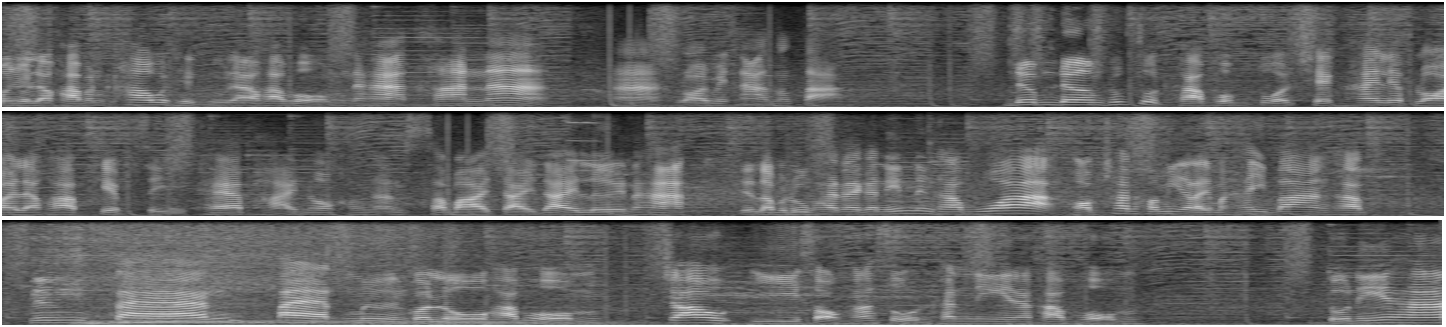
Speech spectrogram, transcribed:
นอยู่แล้วครับ มันเข้าไปถึงอยู่แล้วครับผมนะฮะคานหน้าอ่ารอยเม็ดอาร์คต่างๆ เดิมๆทุกจุดครับ ผมตรวจเช็คให้เรียบร้อยแล้วครับ เก็บสีแค่ภายนอกเท่านั้นสบายใจได้เลยนะฮะเดี๋ยวเรามาดูภายในกันนิดนึงครับว่าออปชันเขามีอะไรมาให้บ้างครับ1 8 0 0 0 0กว่าโลครับผมเจ้า e 2 5 0คันนี้นะครับผม ตัวนี้ฮะ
